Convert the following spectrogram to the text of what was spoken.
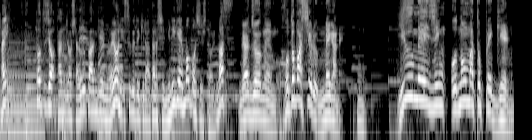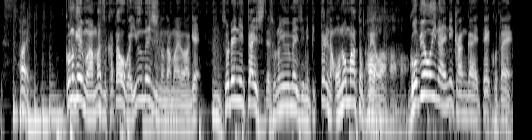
はい。突如誕生したウーパンゲームのようにすぐできる新しいミニゲームを募集しております。ラジオネーム、ほとばしるメガネ。うん。有名人オノマトペゲームです。はい。このゲームはまず片方が有名人の名前を挙げ、それに対してその有名人にぴったりなオノマトペをはあはあはあはあ5秒以内に考えて答え、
